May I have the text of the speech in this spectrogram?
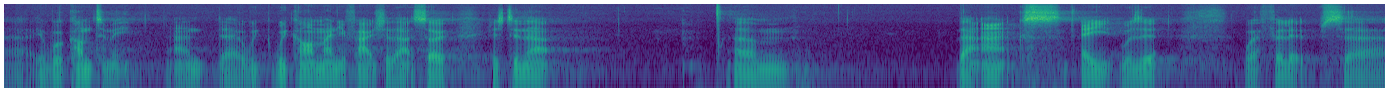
uh, it will come to me. And uh, we, we can't manufacture that. So just in that, um, that Acts 8, was it? Where Philip's, uh,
